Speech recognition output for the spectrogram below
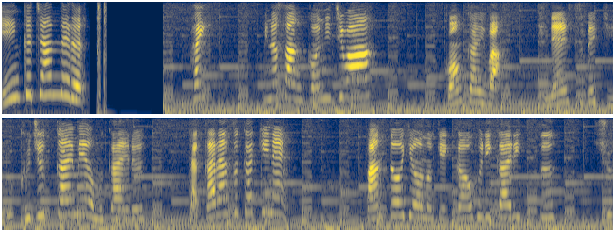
インクチャンネル。はい。皆さんこんにちは。今回は記念すべき60回目を迎える宝塚記念。ファン投票の結果を振り返りつつ出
